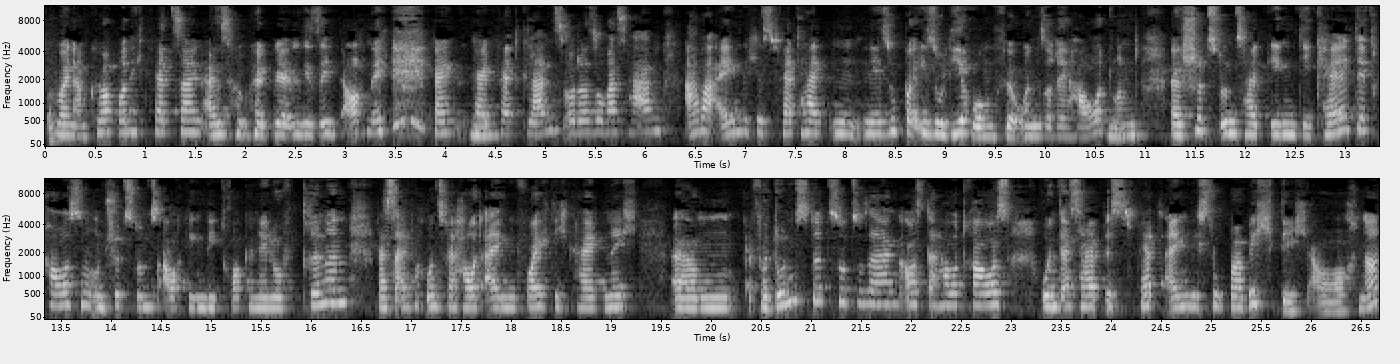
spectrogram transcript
Wir wollen am Körper nicht fett sein, also wollen wir im Gesicht auch nicht kein, kein mhm. Fettglanz oder sowas haben. Aber eigentlich ist Fett halt eine super Isolierung für unsere Haut mhm. und äh, schützt uns halt gegen die Kälte draußen und schützt uns auch gegen die trockene Luft drinnen, dass einfach unsere hauteigene Feuchtigkeit nicht ähm, verdunstet sozusagen aus der Haut raus. Und deshalb ist Fett eigentlich super wichtig auch. Ne?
